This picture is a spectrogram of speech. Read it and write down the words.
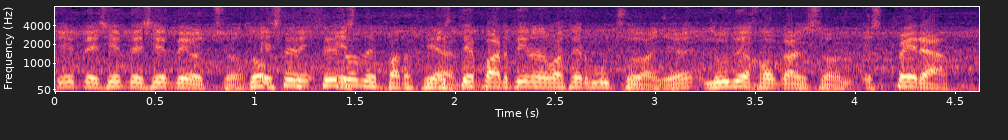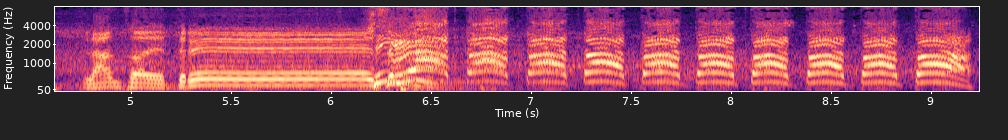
7-7-7-8. 12-0 de parcial. Este partido nos va a hacer mucho daño. ¿eh? Luz de Jocansson. Espera. Lanza de tres. Sí. ¡Ra, ta, ta, ta, ta, ta, ta, ta, ta, ta!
